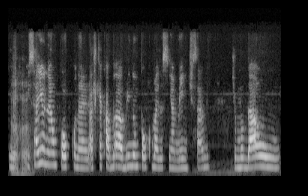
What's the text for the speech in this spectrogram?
E, uhum. e saiu, né, um pouco, né, acho que acaba abrindo um pouco mais, assim, a mente, sabe? De mudar o,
